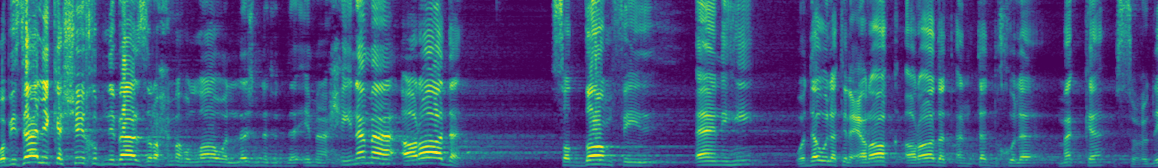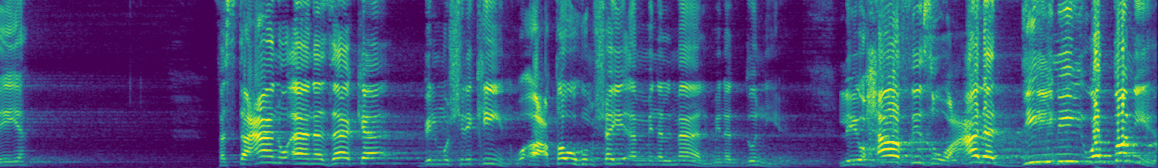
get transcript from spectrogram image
وبذلك الشيخ ابن باز رحمه الله واللجنة الدائمة حينما أراد صدام في آنه ودولة العراق أرادت أن تدخل مكة السعودية فاستعانوا آنذاك بالمشركين وأعطوهم شيئا من المال من الدنيا ليحافظوا على الدين والدنيا.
